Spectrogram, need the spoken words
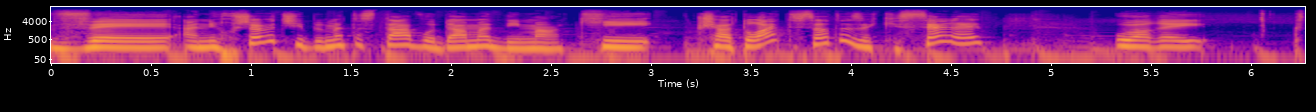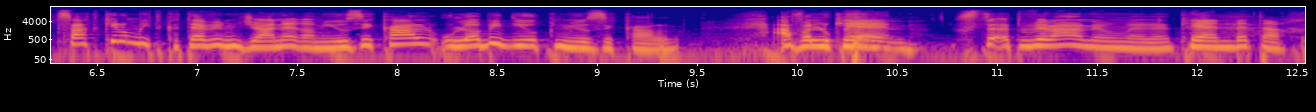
ואני חושבת שהיא באמת עשתה עבודה מדהימה, כי כשאת רואה את הסרט הזה כסרט, הוא הרי קצת כאילו מתכתב עם ז'אנר ה musical, הוא לא בדיוק musical, אבל הוא כן. כן. את מבינה מה אני אומרת? כן, בטח.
